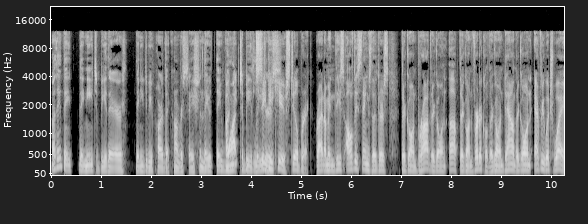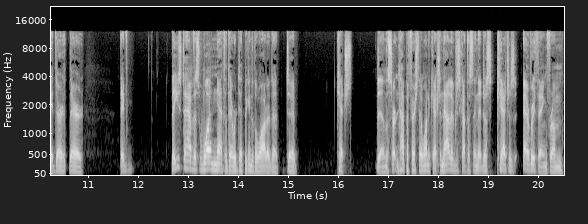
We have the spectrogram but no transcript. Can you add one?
I think they, they need to be there. They need to be part of that conversation. They they But want to be leaders. CPQ, SteelBrick, right? I mean, these all these things that there's they're going broad, they're going up, they're going vertical, they're going down, they're going every which way. They're they're they've they used to have this one net that they were dipping into the water to to catch the, the certain type of fish they want to catch, and now they've just got this thing that just catches everything from.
